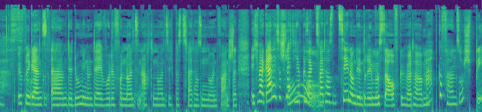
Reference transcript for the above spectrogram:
Ach, so Übrigens, abgefahren. ähm, der Domino Day wurde von 1998 bis 2009 veranstaltet. Ich war gar nicht so schlecht. Ich habe Oh. gesagt, 2010 um den Dreh müsste aufgehört haben. abgefahren, so spät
